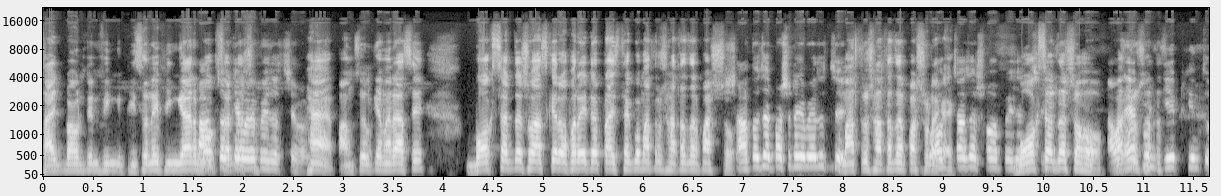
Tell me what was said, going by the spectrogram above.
সাইড মাউন্টেন পিছনে ফিঙ্গার বক্স পাঁচশো ক্যামেরা পেয়ে হ্যাঁ পাঁচশোল ক্যামেরা আছে। আজকের অফারে এটা প্রাইস থাকবে মাত্র সাত হাজার পাঁচশো। সাত হাজার পাঁচশো টাকা পেয়ে যাচ্ছে? মাত্র সাত হাজার পাঁচশো বক্স টাকায় চার্জার সহ পেয়ে বক্স চার্জার সহ হেডফোন 7000 গিফট কিন্তু।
